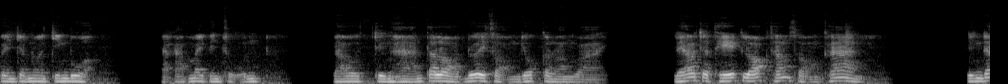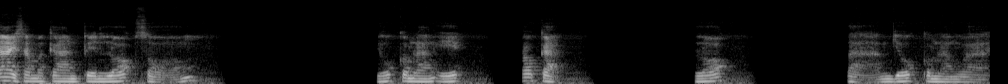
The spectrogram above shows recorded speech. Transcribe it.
เป็นจำนวนจริงบวกนะครับไม่เป็นศูนย์เราจึงหารตลอดด้วย 2 ยกกำลัง y แล้วจะเทคล็อกทั้งสองข้าง จึงได้สมการเป็นล็อก 2 ยกกำลัง x เท่ากับล็อก3ยกกำลัง y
